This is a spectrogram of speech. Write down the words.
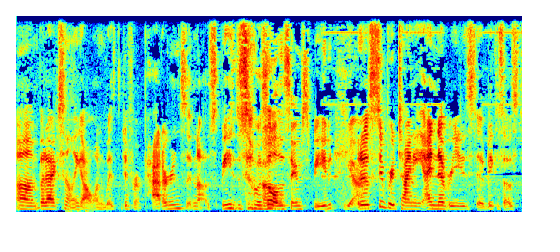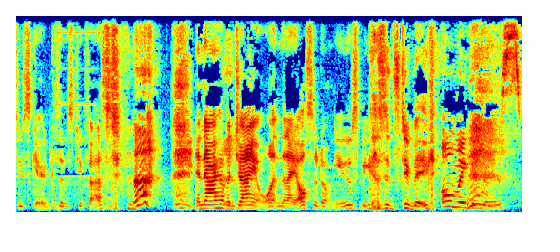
um, but I accidentally got one with different patterns and not speeds, so it was all Oh. the same speed. Yeah. But it was super tiny. I never used it because I was too scared because it was too fast. and now I have a giant one that I also don't use because it's too big. oh my goodness,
